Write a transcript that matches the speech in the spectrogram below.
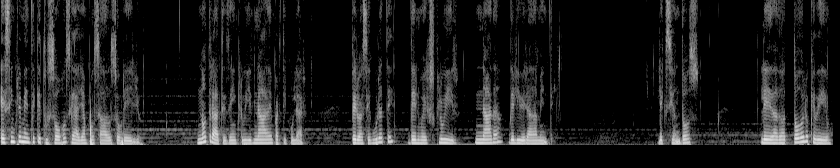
es simplemente que tus ojos se hayan posado sobre ello. No trates de incluir nada en particular, pero asegúrate de no excluir nada deliberadamente. Lección 2 le he dado a todo lo que veo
